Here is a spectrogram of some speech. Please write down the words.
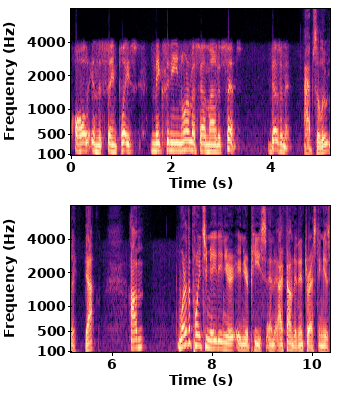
all in the same place makes an enormous amount of sense, doesn't it? Absolutely, yeah. Um, one of the points you made in your in your piece, and I found it interesting, is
